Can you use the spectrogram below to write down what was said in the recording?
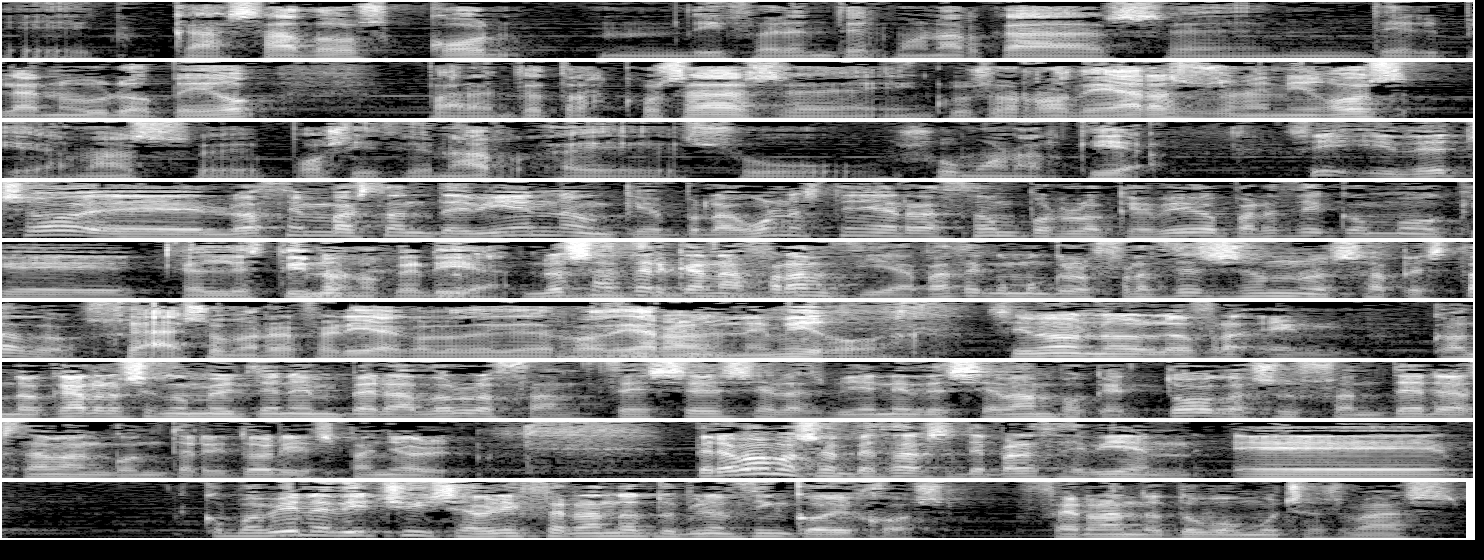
eh, casados con diferentes monarcas eh, del plano europeo para, entre otras cosas, eh, incluso rodear a sus enemigos y además posicionar su, su monarquía. Sí, y de hecho eh, lo hacen bastante bien, aunque por algunas tenía razón, por lo que veo, parece como que... El destino no, quería. No, se acercan a Francia, parece como que los franceses son unos apestados. O sea, a eso me refería, con lo de que rodearon al enemigo. Sí, no, no cuando Carlos se convirtió en emperador, los franceses se las vienen y van porque todas sus fronteras daban con territorio español. Pero vamos a empezar, si te parece bien. Eh, como bien he dicho, Isabel y Fernando tuvieron cinco hijos. Fernando tuvo muchos más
